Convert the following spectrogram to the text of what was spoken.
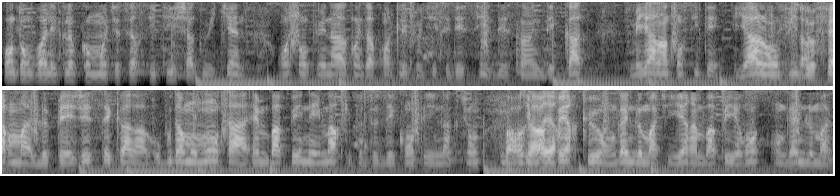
Quand on voit les clubs comme Manchester City chaque week-end en championnat, quand ils affrontent les petits, c'est des 6, des 5, des 4. Mais il y a l'intensité, il y a l'envie de faire mal. Le PSG sait qu'au bout d'un moment, tu as Mbappé, Neymar qui peut te décompter une action Bah, qui va faire qu'on gagne le match. Hier, Mbappé il rentre, on gagne le match.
